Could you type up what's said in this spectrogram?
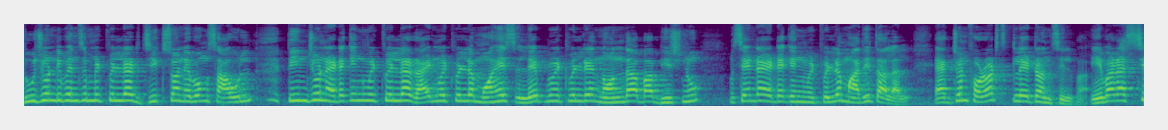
দুজন ডিফেন্সিভ মিডফিল্ডার জিকসন এবং সাউল। তিনজন attacking midfielder right midfielder Mahesh left মিডফিল্ডে নন্দা বা বিষ্ণু। সেন্টার অ্যাটাকিং মিডফিল্ডে মাদি তালাল, একজন ফরওয়ার্ড ক্লেটন সিলভা। এবার আসছি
